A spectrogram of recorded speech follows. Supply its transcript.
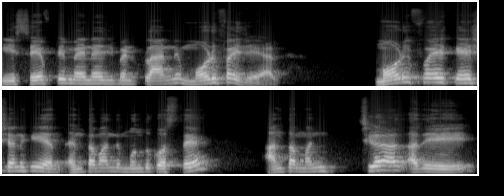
ఈ సేఫ్టీ మేనేజ్మెంట్ ప్లాన్ని మోడిఫై చేయాలి. మోడిఫికేషన్కి ఎంతమంది ముందుకు వస్తే అంత మంచిగా అది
